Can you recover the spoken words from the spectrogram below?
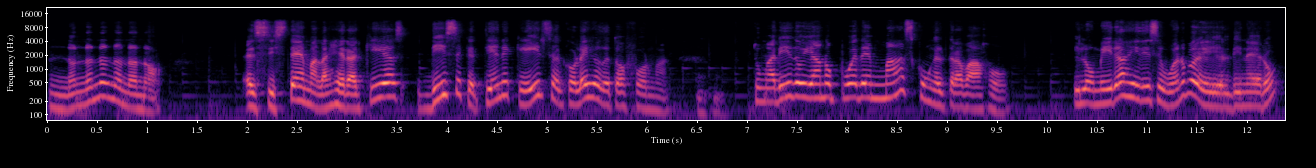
No, no, no, no, no, no. El sistema, las jerarquías, dice que tiene que irse al colegio de todas formas. Tu marido ya no puede más con el trabajo. Y lo miras y dices, bueno, pero ¿y el dinero?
